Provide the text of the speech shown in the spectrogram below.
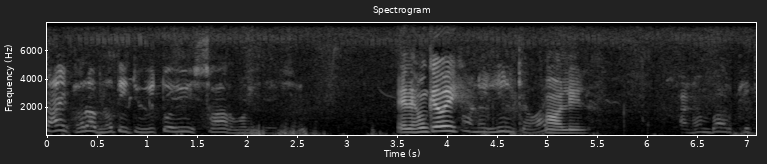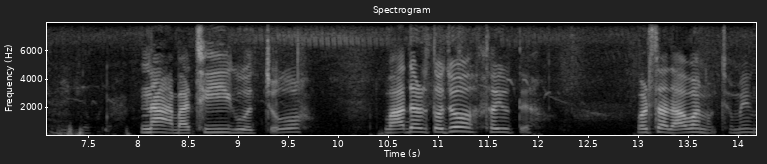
કાંઈ ખરાબ નથી થયું. એ તો એ સાર વળી જાય છે. એને શું કહેવાય? અને લીલ કહેવાય. હા લીલ. ના બાછી ગોચો વાદળ તો જો થયું તે. વરસાદ આવવાનો છે મેં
